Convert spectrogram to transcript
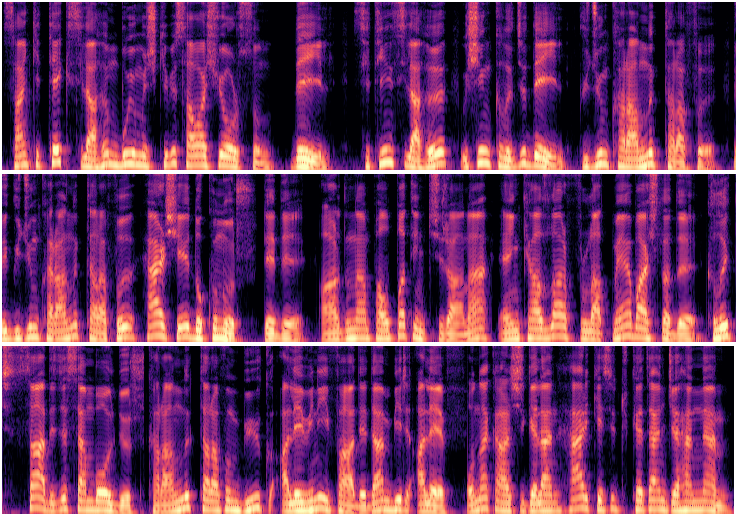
Sanki tek silahın buymuş gibi savaşıyorsun. Değil. Sith'in silahı ışın kılıcı değil, gücün karanlık tarafı ve gücün karanlık tarafı her şeye dokunur dedi. Ardından Palpatine çırağına enkazlar fırlatmaya başladı. Kılıç sadece semboldür. Karanlık tarafın büyük alevini ifade eden bir alev. Ona karşı gelen herkesi tüketen cehennem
